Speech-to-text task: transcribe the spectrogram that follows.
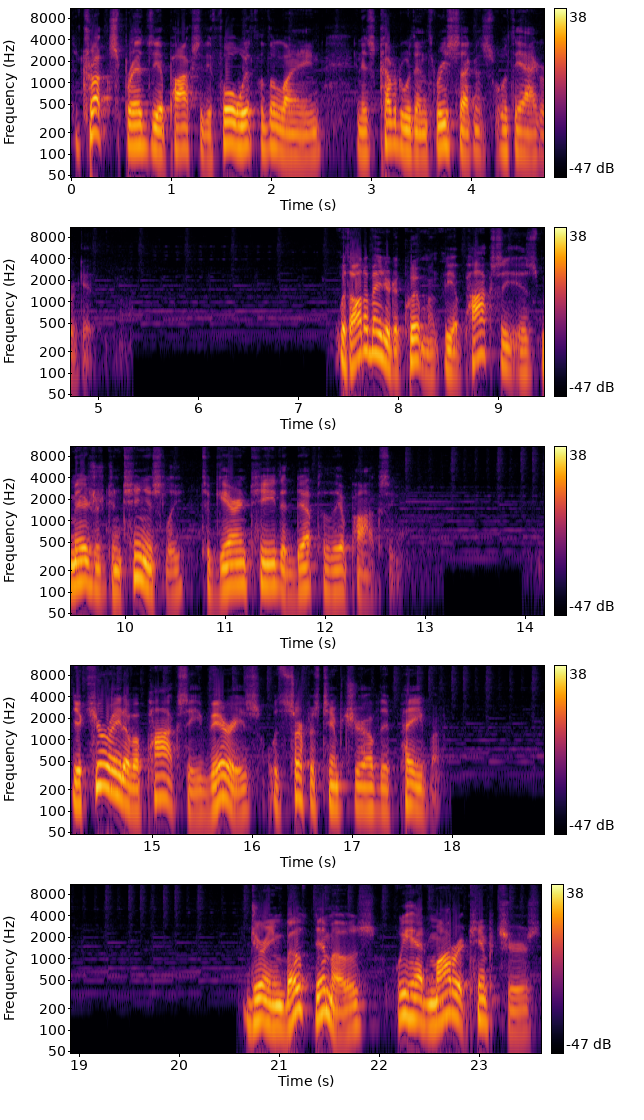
The truck spreads the epoxy the full width of the lane and is covered within three seconds with the aggregate. With automated equipment, the epoxy is measured continuously to guarantee the depth of the epoxy. The cure rate of epoxy varies with surface temperature of the pavement. During both demos, we had moderate temperatures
